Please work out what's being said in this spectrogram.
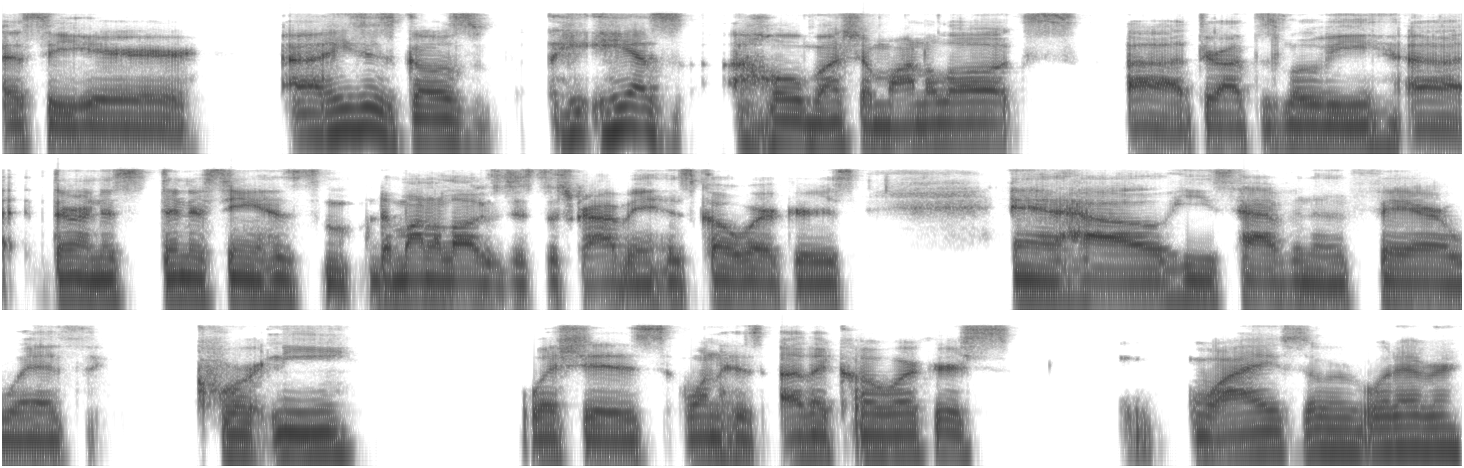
let's see here. Uh he just goes he, he has a whole bunch of monologues uh, throughout this movie, uh, during this dinner scene, his the monologues just describing his coworkers and how he's having an affair with Courtney, which is one of his other coworkers' wives or whatever.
